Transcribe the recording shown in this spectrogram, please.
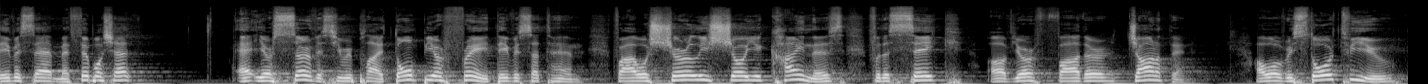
David said, Mephibosheth, at your service, he replied. Don't be afraid, David said to him, for I will surely show you kindness for the sake of your father Jonathan. I will restore to you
